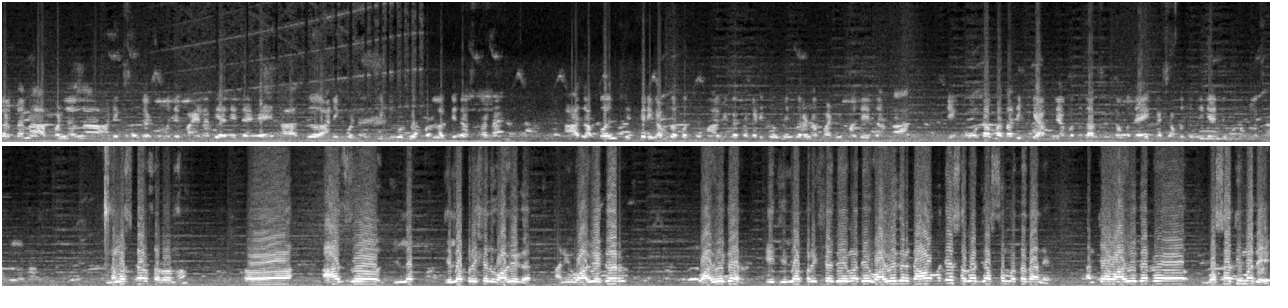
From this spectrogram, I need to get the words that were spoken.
करताना आपल्याला अनेक संघर्षामध्ये पाहायला मिळालेले आहे. आज अनेक वर्षांची निवडणूक प्रलंबित असताना. आज आपण शेतकरी कामगार पक्ष महाविकास आघाडीच्या उमेदवारांना पाठिंबा देत आहात. एक मोठा मताधिक्य आपल्या मतदारसंघामध्ये आहे. कशा पद्धतीने या निवडणुकीला सामोरं जाणार नमस्कार सर्वांना. आज जिल्हा जिल्हा परिषद वावेघर आणि वावेघर वावेघर हे जिल्हा परिषदेमध्ये वावेगर गावामध्ये सर्वात जास्त मतदान आहे. आणि त्या वावेगर वसाहतीमध्ये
